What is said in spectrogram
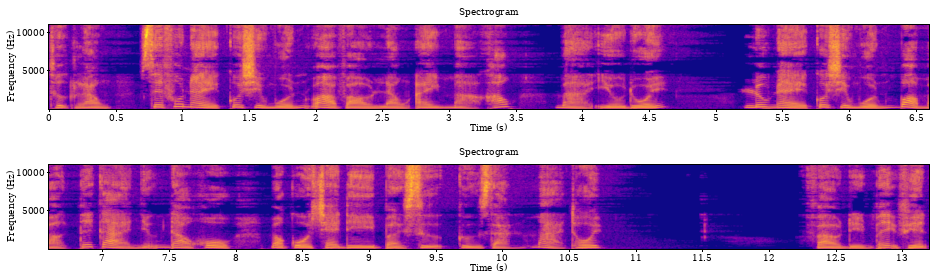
thực lòng, giây phút này cô chỉ muốn hòa vào lòng anh mà khóc, mà yếu đuối. Lúc này cô chỉ muốn bỏ mặc tất cả những đau khổ mà cô che đi bằng sự cứng rắn mà thôi. Vào đến bệnh viện,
